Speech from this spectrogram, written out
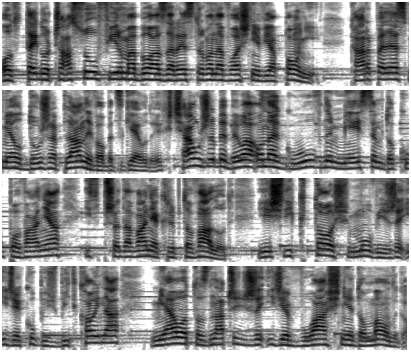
Od tego czasu firma była zarejestrowana właśnie w Japonii. Karpeles miał duże plany wobec giełdy. Chciał, żeby była ona głównym miejscem do kupowania i sprzedawania kryptowalut. Jeśli ktoś mówi, że idzie kupić bitcoina, miało to znaczyć, że idzie właśnie do Mt.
